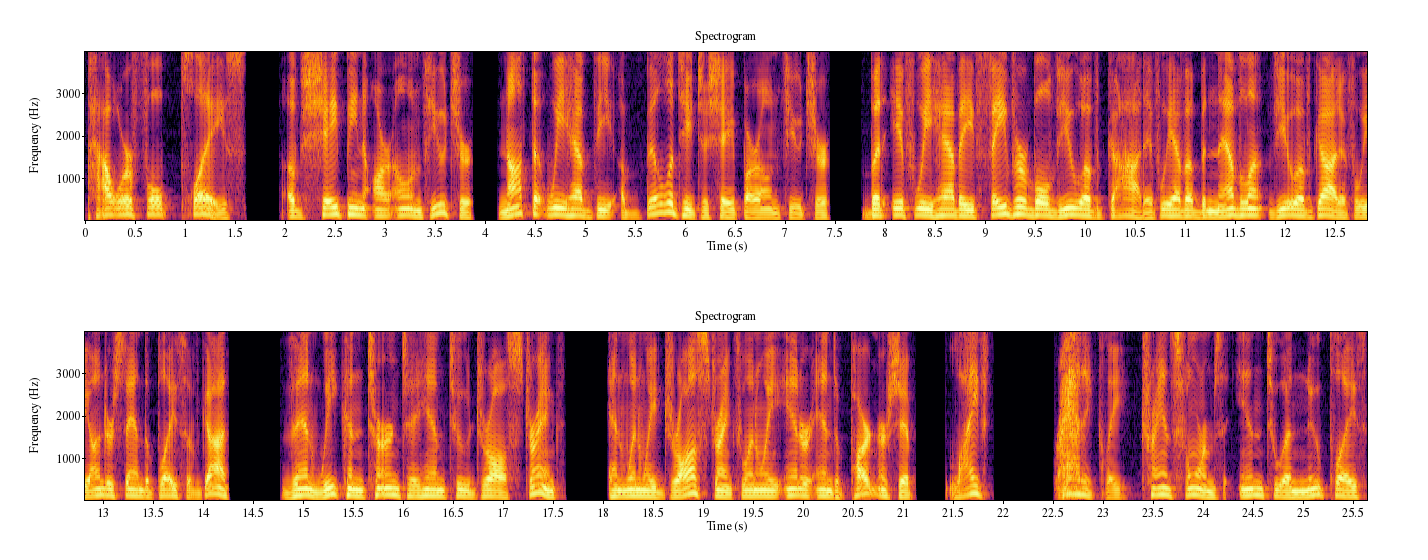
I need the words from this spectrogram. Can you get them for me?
powerful place of shaping our own future not that we have the ability to shape our own future, But if we have a favorable view of God, if we have a benevolent view of God, if we understand the place of God, then we can turn to Him to draw strength. And when we draw strength, when we enter into partnership, life radically transforms into a new place,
